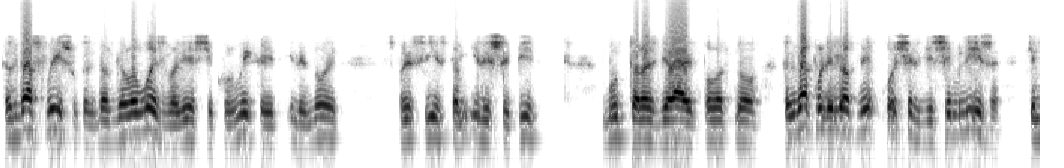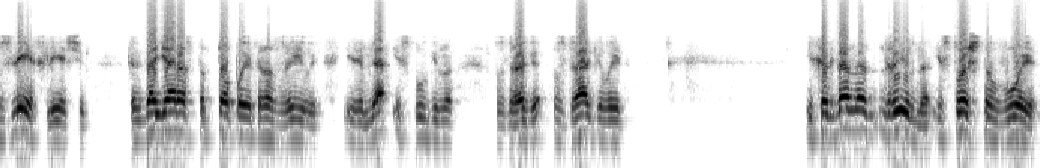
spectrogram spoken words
Когда слышу, как над головой зловеще курлыкает или ноет с присвистом или шипит, будто раздирает полотно. Когда пулеметные очереди чем ближе, тем злее хлещут. Когда яростно топают разрывы, и земля испуганно вздрагивает. И когда надрывно, источно воет,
